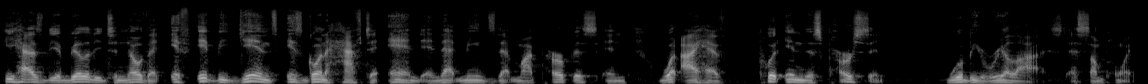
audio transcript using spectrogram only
he has the ability to know that if it begins, it's going to have to end. And that means that my purpose and what I have put in this person will be realized at some point.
